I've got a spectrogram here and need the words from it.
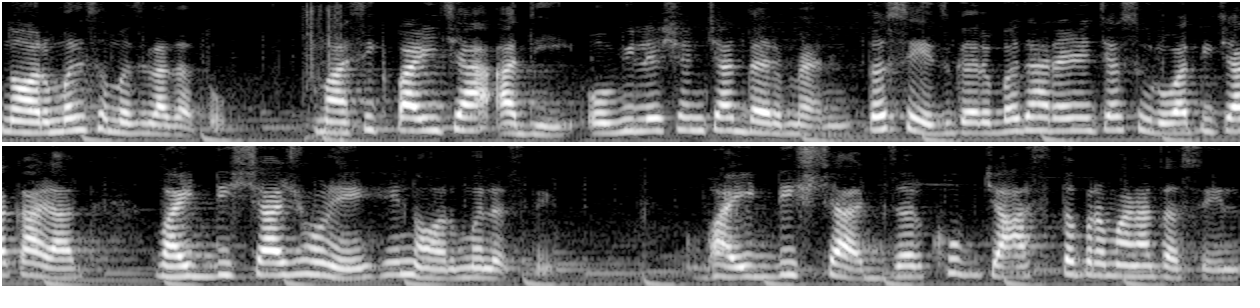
नॉर्मल समजला जातो. मासिक पाळीच्या आधी ओव्ह्युलेशनच्या दरम्यान तसेच गर्भधारणेच्या सुरुवातीच्या काळात व्हाईट डिस्चार्ज होणे हे नॉर्मल असते. व्हाईट डिस्चार्ज जर खूप जास्त प्रमाणात असेल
